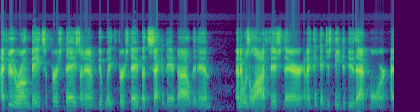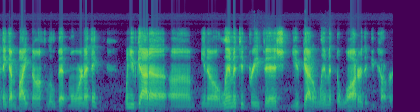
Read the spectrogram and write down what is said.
I threw the wrong baits the first day, so I didn't have a good weight the first day. But second day, I dialed it in, and it was a lot of fish there. And I think I just need to do that more. I think I'm biting off a little bit more, and I think when you've got a um, you know limited pre-fish, you've got to limit the water that you cover,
